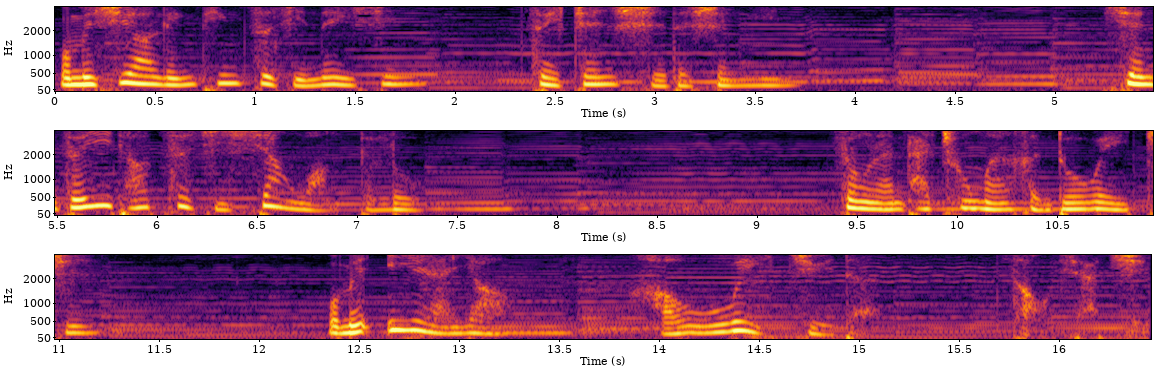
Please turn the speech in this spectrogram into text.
我们需要聆听自己内心最真实的声音，选择一条自己向往的路。纵然它充满很多未知，我们依然要毫无畏惧的。走下去。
